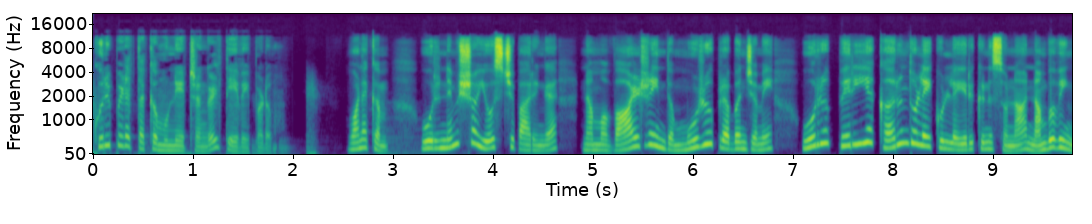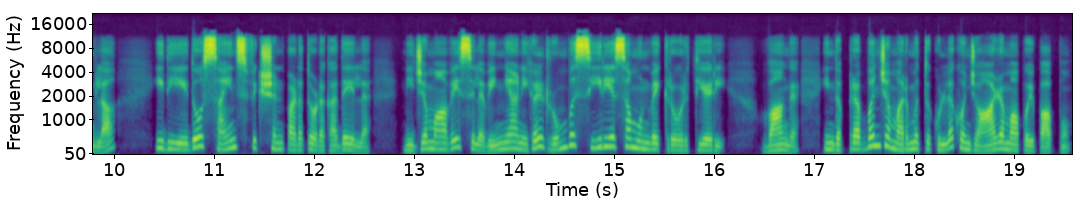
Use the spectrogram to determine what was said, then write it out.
குறிப்பிடத்தக்க முன்னேற்றங்கள் தேவைப்படும். வணக்கம். ஒரு நிமிஷம் யோசிச்சு பாருங்க. நம்ம வாழ்ற இந்த முழு பிரபஞ்சமே ஒரு பெரிய கருந்துளைக்குள்ள இருக்குன்னு சொன்னா நம்புவீங்களா? இது ஏதோ சயின்ஸ் ஃபிக்ஷன் படத்தோட கதை இல்ல நிஜமாவே சில விஞ்ஞானிகள் ரொம்ப சீரியஸா முன்வைக்கிற ஒரு தியரி. வாங்க இந்த பிரபஞ்ச மர்மத்துக்குள்ள கொஞ்சம் ஆழமா போய் பார்ப்போம்.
